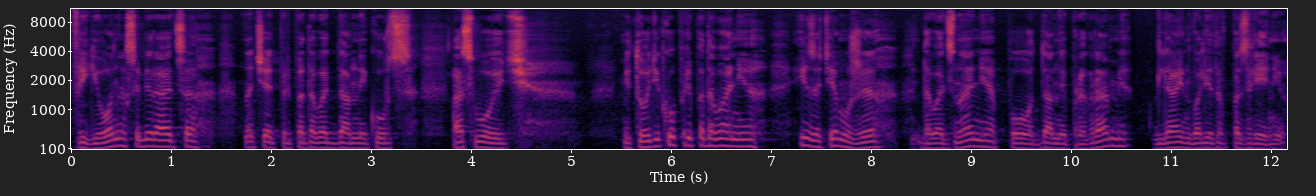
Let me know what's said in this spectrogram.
в регионах собираются начать преподавать данный курс, освоить методику преподавания и затем уже давать знания по данной программе для инвалидов по зрению.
